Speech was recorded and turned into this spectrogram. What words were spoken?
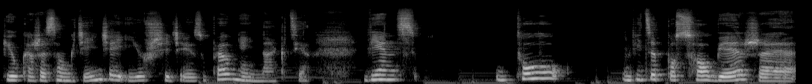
piłkarze są gdzie indziej i już się dzieje zupełnie inna akcja. Więc tu widzę po sobie, że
